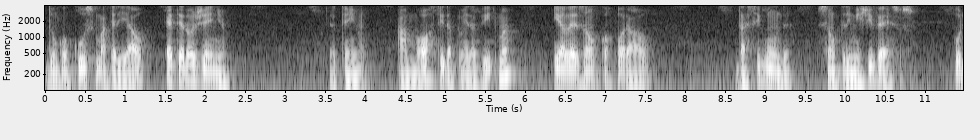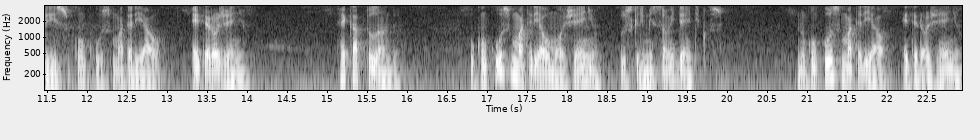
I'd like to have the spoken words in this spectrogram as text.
de um concurso material heterogêneo. Eu tenho a morte da primeira vítima e a lesão corporal da segunda. São crimes diversos por isso concurso material heterogêneo. Recapitulando, o concurso material homogêneo, os crimes são idênticos. No concurso material heterogêneo,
